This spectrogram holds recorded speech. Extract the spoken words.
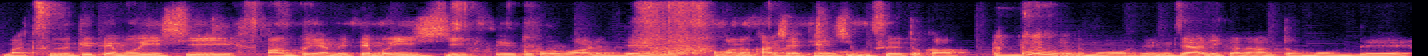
まあ、続けてもいいしスパンとやめてもいいしっていうところはあるんで他の会社に転職するとかっていうのも全然ありかなと思うんで、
